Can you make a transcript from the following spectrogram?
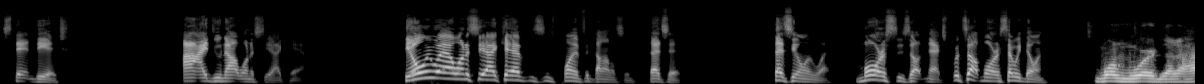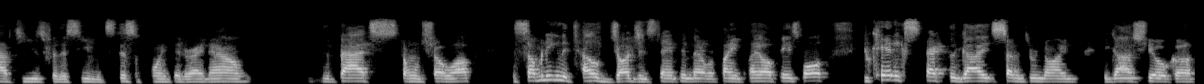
Stanton DH. I do not want to see IKF. The only way I want to see IKF is he's playing for Donaldson. That's it. That's the only way. Morris is up next. What's up, Morris? How we doing? One word that I have to use for this team. It's disappointed right now. the bats don't show up, is somebody going to tell Judge and Stanton that we're playing playoff baseball? You can't expect the guys seven through nine, Higashioka,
